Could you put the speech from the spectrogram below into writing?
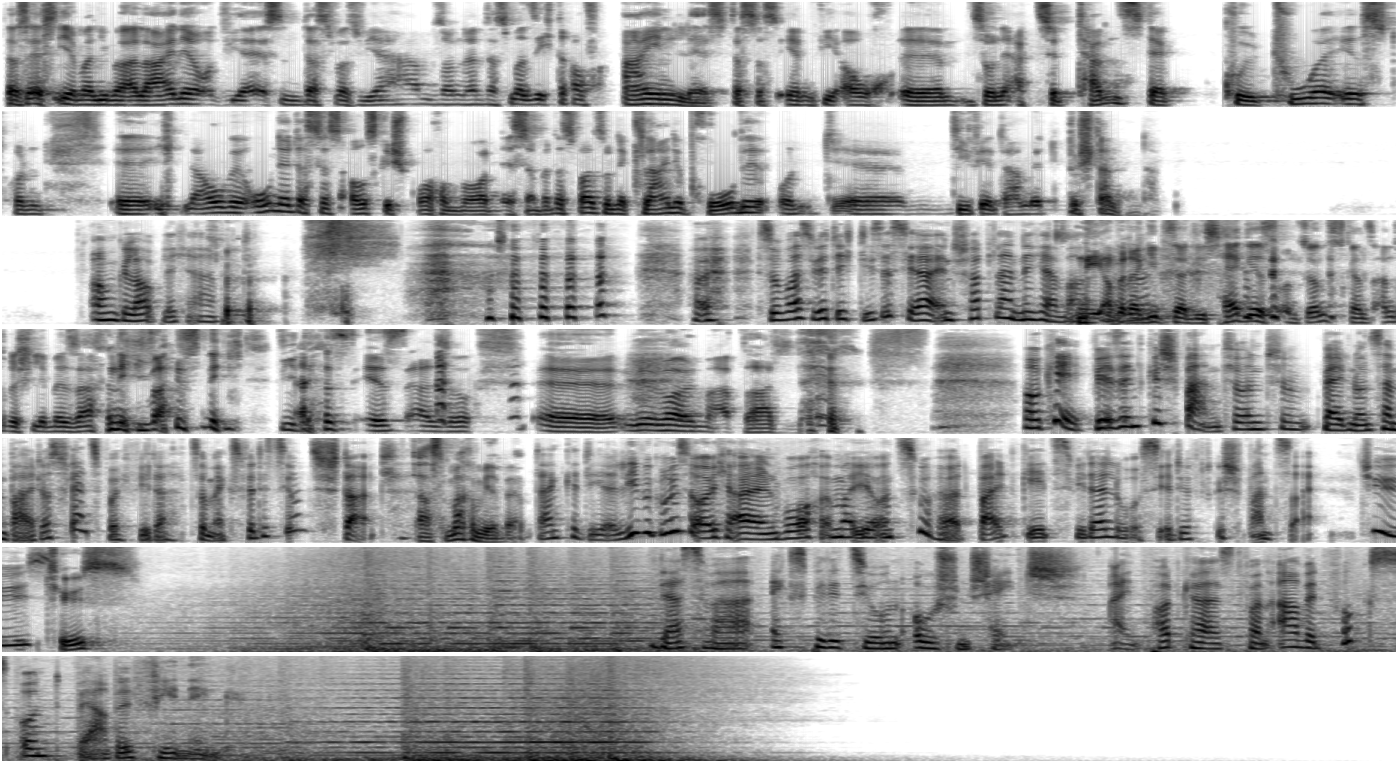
das esst ihr mal lieber alleine und wir essen das, was wir haben, sondern dass man sich darauf einlässt, dass das irgendwie auch äh, so eine Akzeptanz der Kultur ist. Und äh, ich glaube, ohne dass das ausgesprochen worden ist, aber das war so eine kleine Probe und äh, die wir damit bestanden hatten. Unglaublich, Arvid. Sowas wird dich dieses Jahr in Schottland nicht erwarten. Nee, aber oder? da gibt's ja die Haggis und sonst ganz andere schlimme Sachen. Ich weiß nicht, wie das ist. Also äh, wir wollen mal abwarten. Okay, wir sind gespannt und melden uns dann bald aus Flensburg wieder zum Expeditionsstart. Das machen wir, Bernd. Danke dir. Liebe Grüße euch allen, wo auch immer ihr uns zuhört. Bald geht's wieder los. Ihr dürft gespannt sein. Tschüss. Tschüss. Das war Expedition Ocean Change, ein Podcast von Arvid Fuchs und Bärbel Feening.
